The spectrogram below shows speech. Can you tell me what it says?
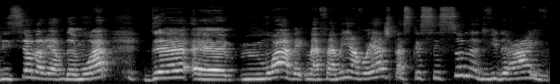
Ici en arrière de moi. De euh, moi avec ma famille en voyage parce que c'est ça notre vie de rêve.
